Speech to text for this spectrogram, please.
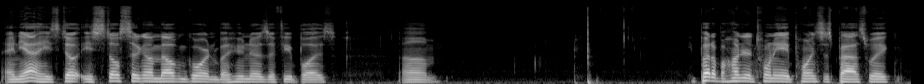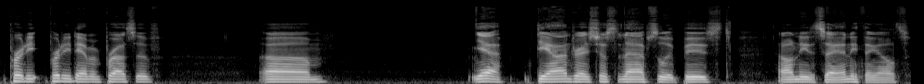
and yeah, he's still he's still sitting on Melvin Gordon, but who knows if he plays. Um, he put up 128 points this past week. Pretty pretty damn impressive. Um, yeah, DeAndre is just an absolute beast. I don't need to say anything else.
